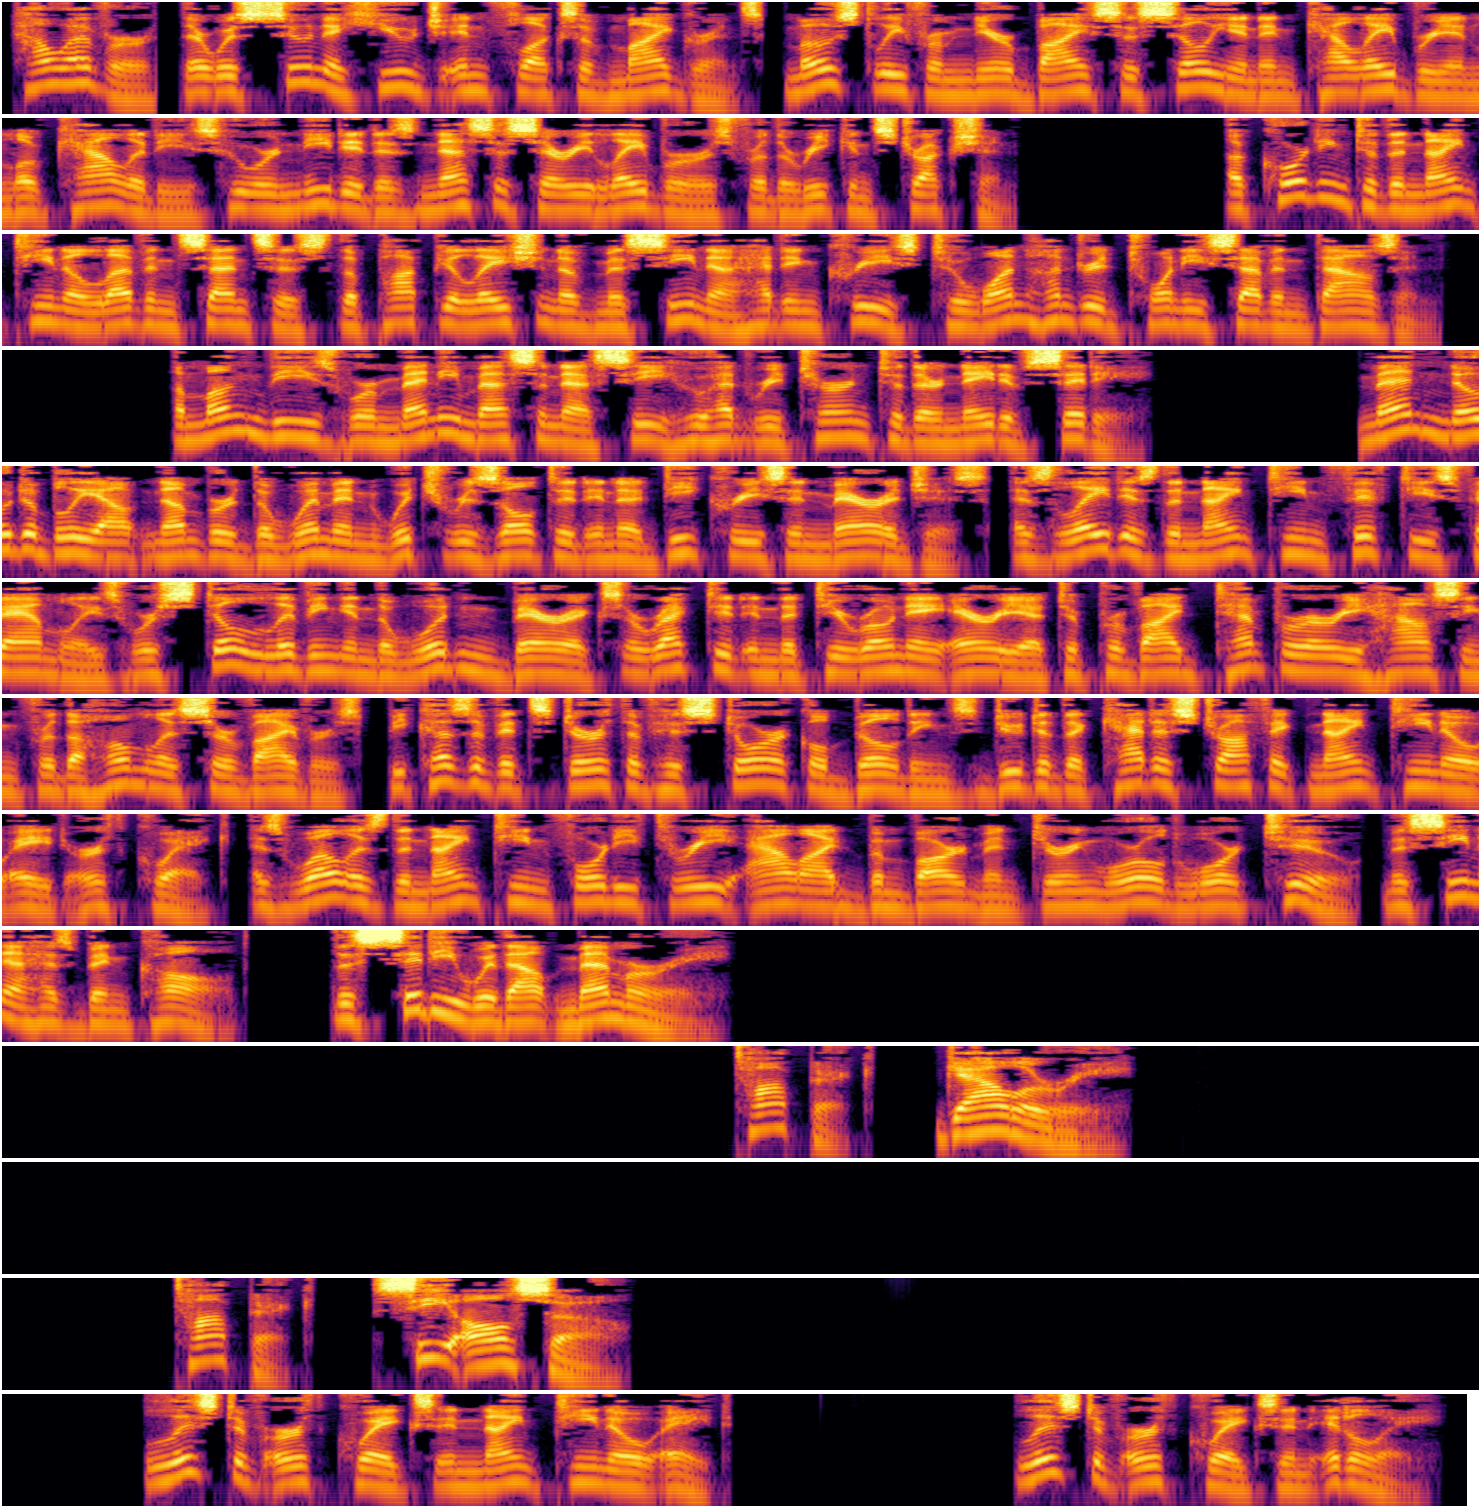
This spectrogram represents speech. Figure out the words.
However, there was soon a huge influx of migrants, mostly from nearby Sicilian and Calabrian localities who were needed as necessary labourers for the reconstruction. According to the 1911 census the population of Messina had increased to 127,000. Among these were many Messinesi who had returned to their native city. Men notably outnumbered the women which resulted in a decrease in marriages. As late as the 1950s families were still living in the wooden barracks erected in the Tirone area to provide temporary housing for the homeless survivors, because of its dearth of historical buildings due to the catastrophic 1908 earthquake, as well as the 1943 Allied bombardment during World War II, Messina has been called, "...the city without memory." Gallery. See also. List of earthquakes in 1908 List of earthquakes in Italy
